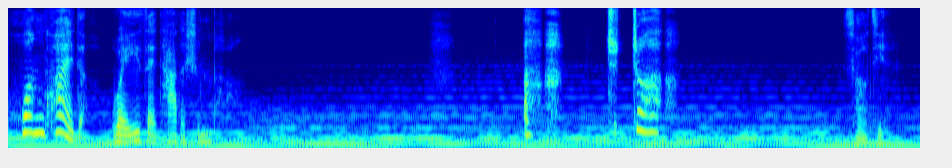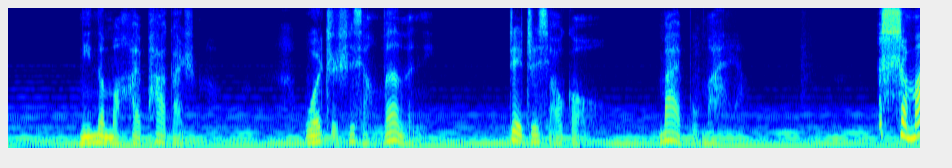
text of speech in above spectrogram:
欢快地围在他的身旁。啊，这这，小姐，你那么害怕干什么？我只是想问问你，这只小狗卖不卖呀？什么？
